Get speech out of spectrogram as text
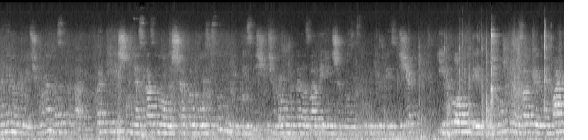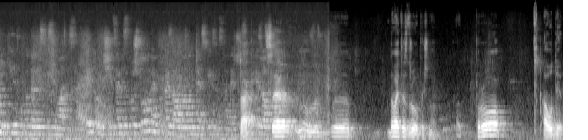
Леонід Анатолійович, у мене два запитання. В рішення сказано лише про двох заступників прізвища. Чи ви можете назвати інших двох заступників прізвища? І про аудит. Чи можете назвати компанії, які погодилися займатися аудитом? Чи це безкоштовно, як показало на волонтерських засадах? Так, це ну давайте з другого почну. Про аудит.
